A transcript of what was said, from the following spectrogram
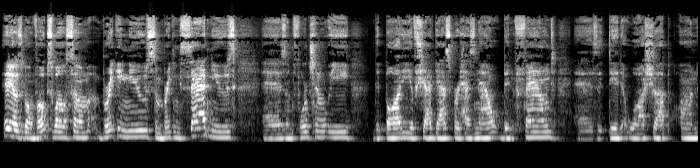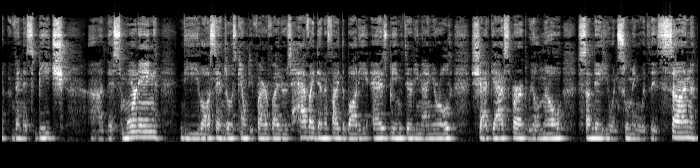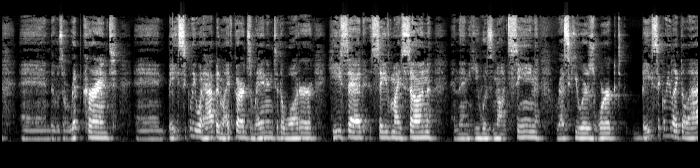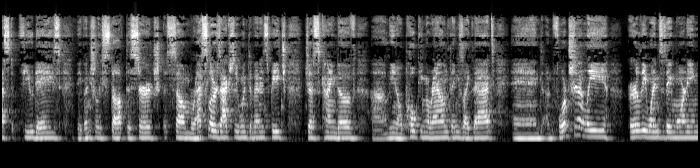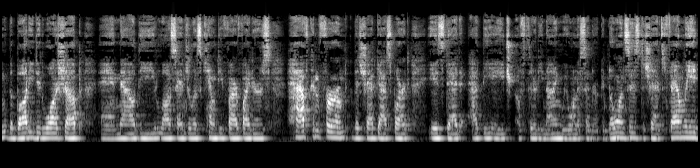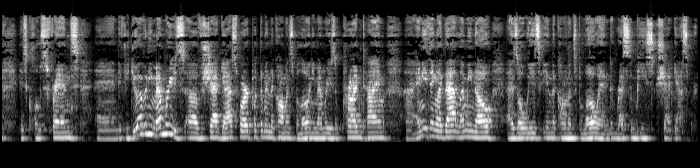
Hey, how's it going, folks? Well, some breaking news, some breaking sad news, as unfortunately the body of Shad Gaspard has now been found, as it did wash up on Venice Beach uh, this morning. The Los Angeles County firefighters have identified the body as being 39-year-old Shad Gaspard. We all know Sunday he went swimming with his son and was a rip current. And basically what happened, lifeguards ran into the water. He said, save my son. And then he was not seen. Rescuers worked basically like the last few days. They eventually stopped the search. Some wrestlers actually went to Venice Beach, just kind of, uh, you know, poking around, things like that. And unfortunately, early Wednesday morning, the body did wash up and now the Los Angeles County firefighters have confirmed that Shad Gaspard is dead at the age of 39. We want to send our condolences to Shad's family, his close friends, and if you do have any memories of Shad Gaspard, put them in the comments below. Any memories of Cryme Tyme, uh, anything like that, let me know, as always, in the comments below. And rest in peace, Shad Gaspard.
